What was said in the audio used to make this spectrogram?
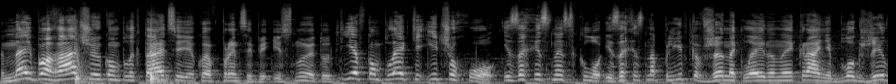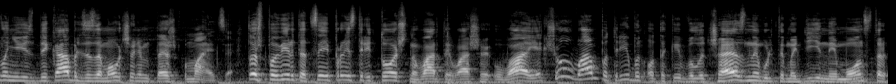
найбагатшою комплектацією, яка в принципі існує тут, є в комплекті і чохол, і захисне скло, і захисна плівка вже наклеєна на екрані. Блок живлення USB кабель за замовчуванням теж мається. Тож повірте, цей пристрій точно вартий вашої уваги, якщо вам потрібен отакий величезний мультимедійний монстр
